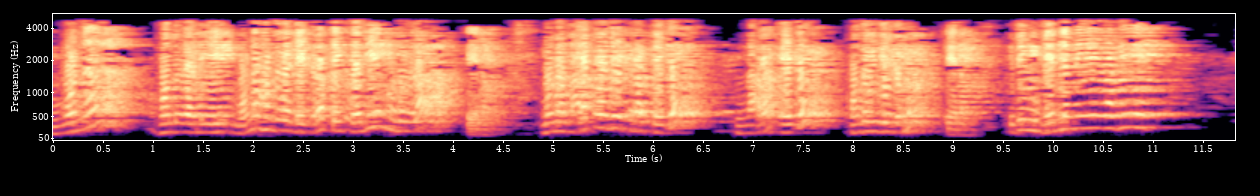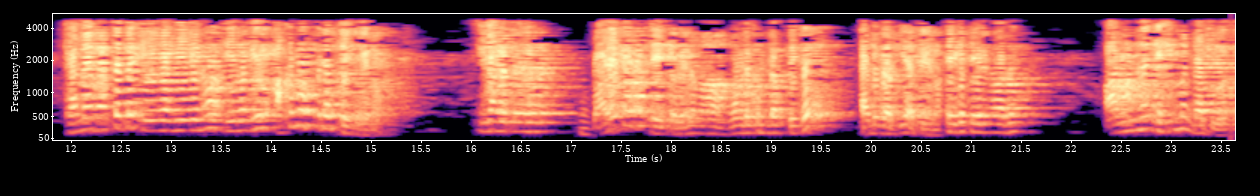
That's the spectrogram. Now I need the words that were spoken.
මොන හොඳ වැඩේ මොන හොඳ වැඩේ කරත් ඒක වැඩියෙන් හොඳ වෙලා තියෙනවා. මොන නරක වැඩේ කරත් ඒක නරක ඒක හොඳ විදිහටම තියෙනවා. ඉතින් මෙන්න මේ වගේ කැමැත්තට ඒ වගේ වෙනවා ඒ වගේම අකමැත්තට ඒක වෙනවා. ඊළඟට බයටත් ඒක වෙනවා මොඩකමටත් ඒක ඇදගතිය ඇති වෙනවා. ඒක තේරෙනවද? අන්න එහෙම නැතුව.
